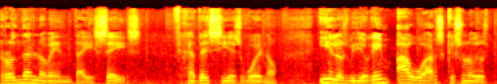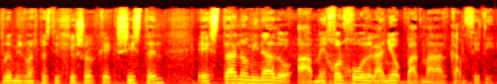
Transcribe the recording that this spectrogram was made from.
ronda el 96. Fíjate si es bueno. Y en los Video Game Awards, que es uno de los premios más prestigiosos que existen, está nominado a Mejor Juego del Año Batman Arkham City.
